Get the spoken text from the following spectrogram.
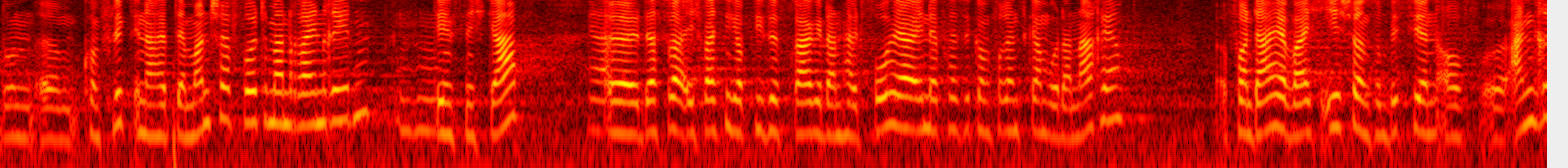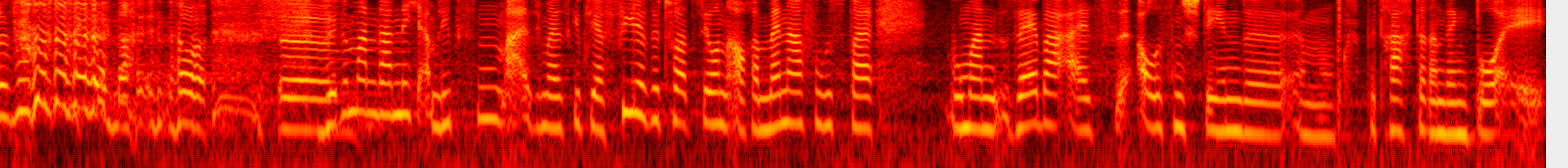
so einen ähm, Konflikt innerhalb der Mannschaft wollte man reinreden, mhm. den es nicht gab. Ja. Äh, das war, ich weiß nicht, ob diese Frage dann halt vorher in der Pressekonferenz kam oder nachher. Von daher war ich eh schon so ein bisschen auf äh, Angriff. Nein, aber, äh, Würde man dann nicht am liebsten, also ich meine, es gibt ja viele Situationen auch im Männerfußball, wo man selber als außenstehende ähm, Betrachterin denkt, boah, ey,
